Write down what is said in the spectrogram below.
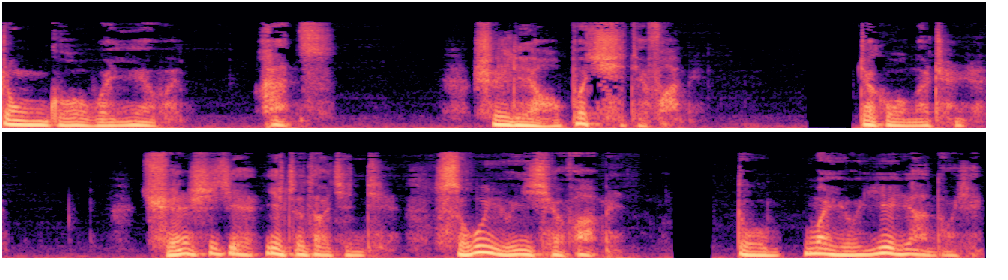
中国文言文汉字是了不起的发明，这个我们承认。全世界一直到今天。所有一切发明都没有一样东西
